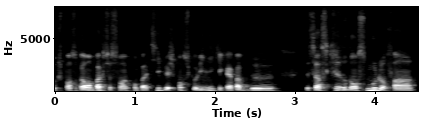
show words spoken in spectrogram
Donc je pense vraiment pas que ce soit incompatible et je pense qu'Olynyk est capable de, de s'inscrire dans ce moule. Enfin,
